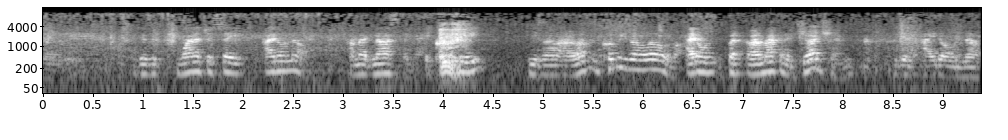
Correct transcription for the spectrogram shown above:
humility. Because if, why not just say, I don't know. I'm agnostic. It could be he's on a higher level. It could be he's on a lower level. I don't, but I'm not going to judge him because I don't know.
